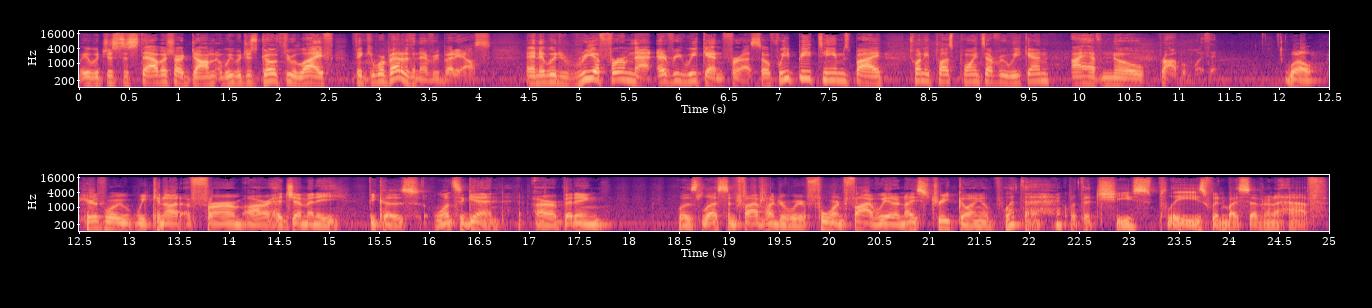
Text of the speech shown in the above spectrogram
It would just establish our dominant. We would just go through life thinking we're better than everybody else. And it would reaffirm that every weekend for us. So if we beat teams by 20 plus points every weekend, I have no problem with it. Well, here's where we cannot affirm our hegemony because once again, our betting was less than 500. We were four and five. We had a nice streak going of what the heck with the Chiefs? Please win by seven and a half.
